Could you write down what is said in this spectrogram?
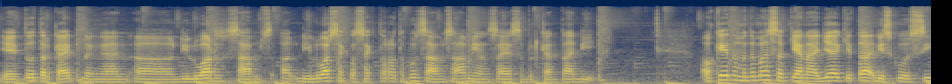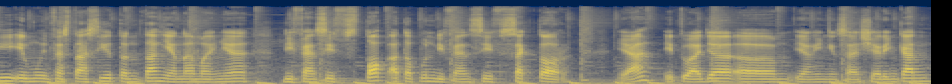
yaitu terkait dengan uh, di luar saham uh, di luar sektor-sektor ataupun saham-saham yang saya sebutkan tadi. Oke teman-teman sekian aja kita diskusi ilmu investasi tentang yang namanya defensive stock ataupun defensive sector. Ya, itu aja um, yang ingin saya sharingkan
